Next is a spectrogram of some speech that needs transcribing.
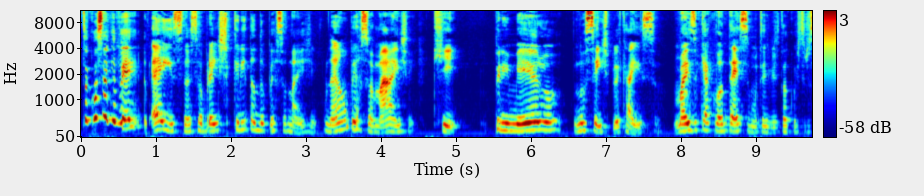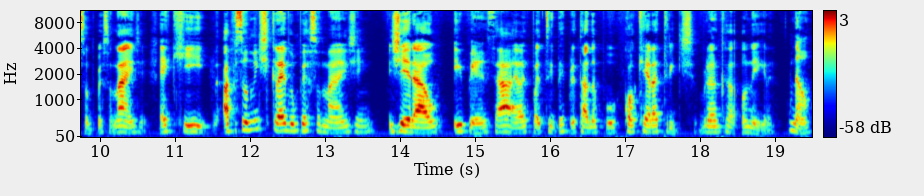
Você consegue ver. É isso, né? Sobre a escrita do personagem. Não é um personagem que Primeiro, não sei explicar isso. Mas o que acontece muitas vezes na construção do personagem é que a pessoa não escreve um personagem geral e pensa, ah, ela pode ser interpretada por qualquer atriz, branca ou negra. Não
